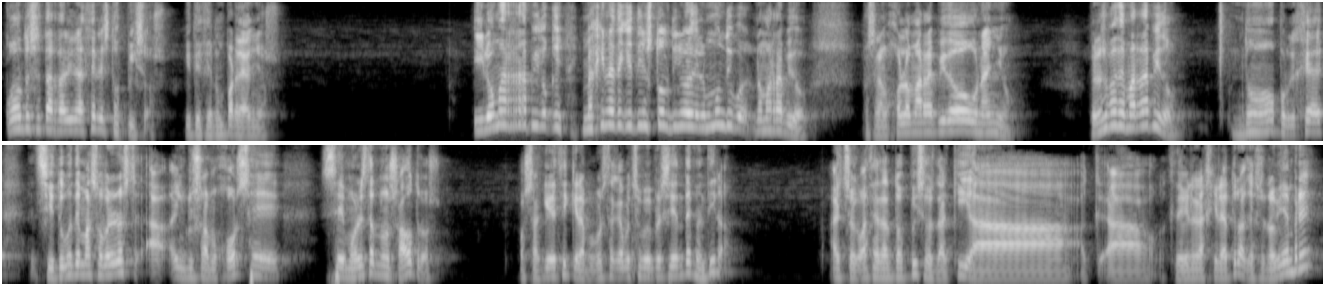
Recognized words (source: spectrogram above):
¿cuánto se tardaría en hacer estos pisos? Y te dicen, un par de años. Y lo más rápido que... Imagínate que tienes todo el dinero del mundo y... Lo más rápido. Pues a lo mejor lo más rápido un año. Pero no se puede más rápido. No, porque es que si tú metes más obreros, incluso a lo mejor se, molestan unos a otros. O sea, quiere decir que la propuesta que ha hecho mi presidente es mentira. Ha dicho que va a hacer tantos pisos de aquí a, que viene la legislatura, que es en noviembre,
